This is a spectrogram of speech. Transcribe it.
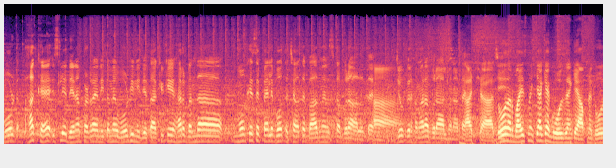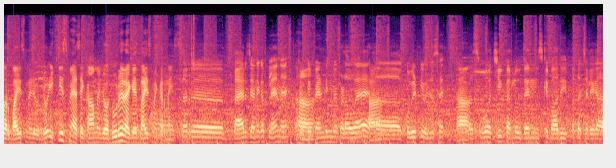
वोट हक है इसलिए देना पड़ रहा है नहीं तो मैं वोट ही नहीं देता क्योंकि हर बंदा मौके से पहले बहुत अच्छा होता है बाद में उसका बुरा हाल होता है हाँ। जो फिर हमारा बुरा हाल बनाता है अच्छा जी। 2022 में क्या क्या गोल्स हैं कि आपने 2022 में जो जो 21 में ऐसे काम है जो अधूरे रह गए 22 में करने सर बाहर जाने का प्लान है जो हाँ। कि पेंडिंग में पड़ा हुआ है हाँ। कोविड की वजह से हाँ। बस वो अचीव कर लूँ देन उसके बाद ही पता चलेगा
